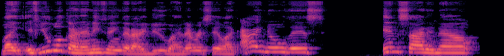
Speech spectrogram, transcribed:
Like if you look at anything that I do, I never say like I know this inside and out.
